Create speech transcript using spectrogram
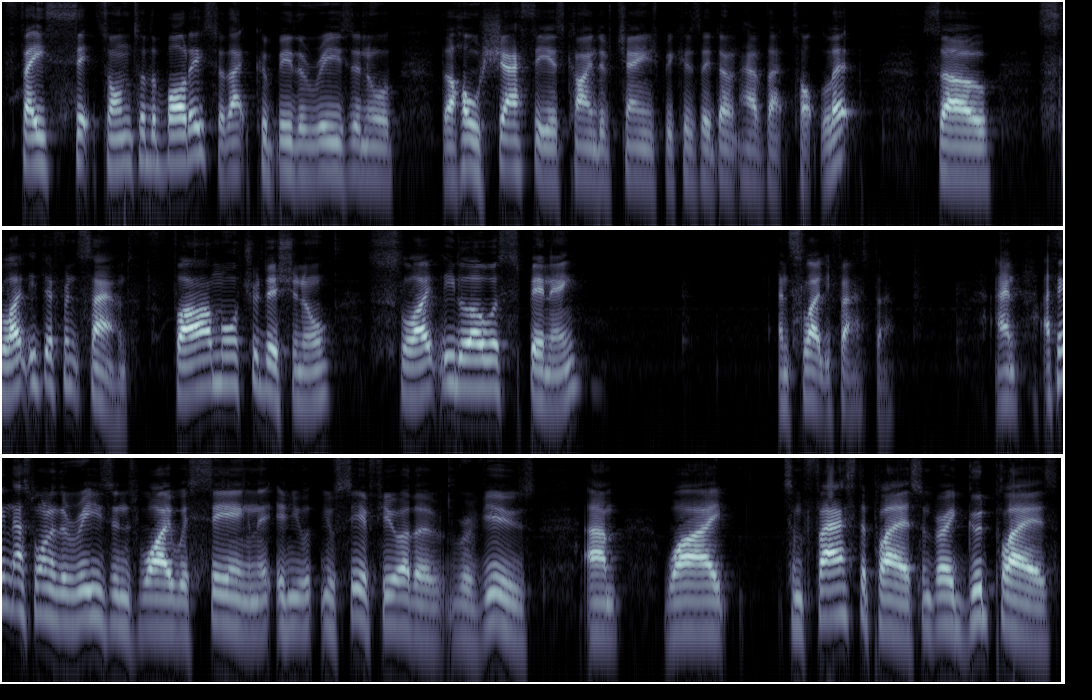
face sits onto the body, so that could be the reason, or the whole chassis is kind of changed because they don't have that top lip. So slightly different sound, far more traditional, slightly lower spinning, and slightly faster. And I think that's one of the reasons why we're seeing, and you'll, you'll see a few other reviews, um, why some faster players, some very good players,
